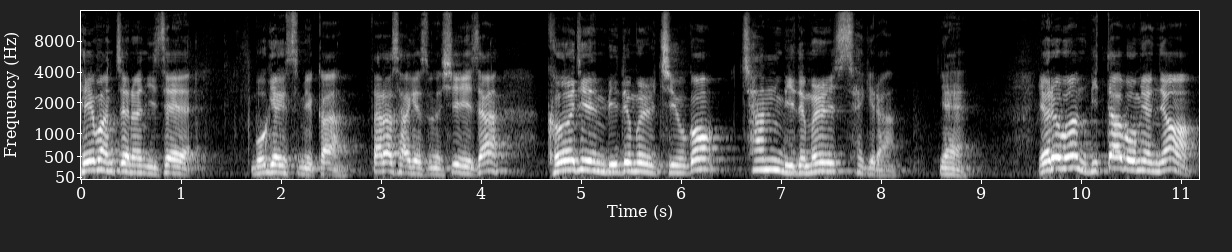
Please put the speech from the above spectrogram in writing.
세 번째는 이제 뭐겠습니까? 따라서 하겠습니다. 시작. 거짓 믿음을 지우고 참 믿음을 새기라. 예. 여러분 믿다 보면요.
